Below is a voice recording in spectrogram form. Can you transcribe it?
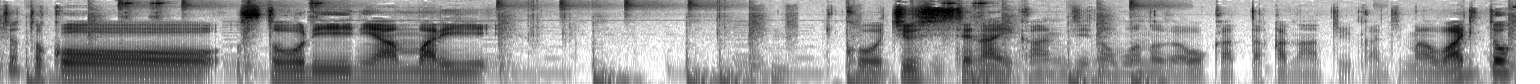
ちょっとこう、ストーリーにあんまりこう重視してない感じのものが多かったかなという感じ。まあ割と、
